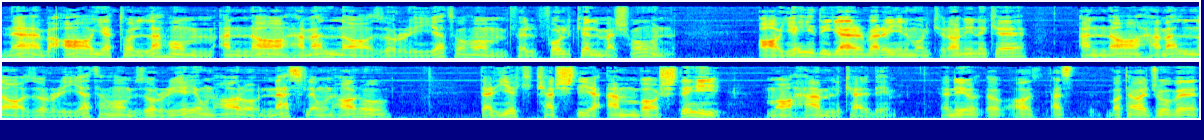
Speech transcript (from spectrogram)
نه و آیت لهم انا حملنا ذریتهم فی الفلک المشحون. آیه دیگر برای این منکران اینه که انا حملنا ذریتهم ذریه اونها رو نسل اونها رو در یک کشتی انباشته ای ما حمل کردیم. یعنی از با توجه به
